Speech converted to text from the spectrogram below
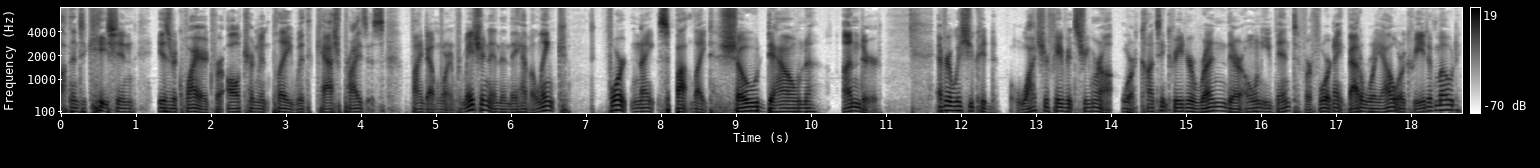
authentication is required for all tournament play with cash prizes. Find out more information and then they have a link Fortnite Spotlight Showdown Under. Ever wish you could watch your favorite streamer or content creator run their own event for Fortnite Battle Royale or Creative Mode?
